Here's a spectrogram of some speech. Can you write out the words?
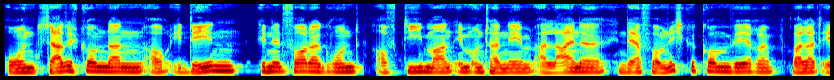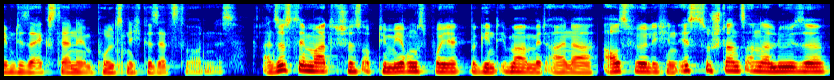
Und dadurch kommen dann auch Ideen in den Vordergrund, auf die man im Unternehmen alleine in der Form nicht gekommen wäre, weil halt eben dieser externe Impuls nicht gesetzt worden ist. Ein systematisches Optimierungsprojekt beginnt immer mit einer ausführlichen Ist-Zustandsanalyse.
